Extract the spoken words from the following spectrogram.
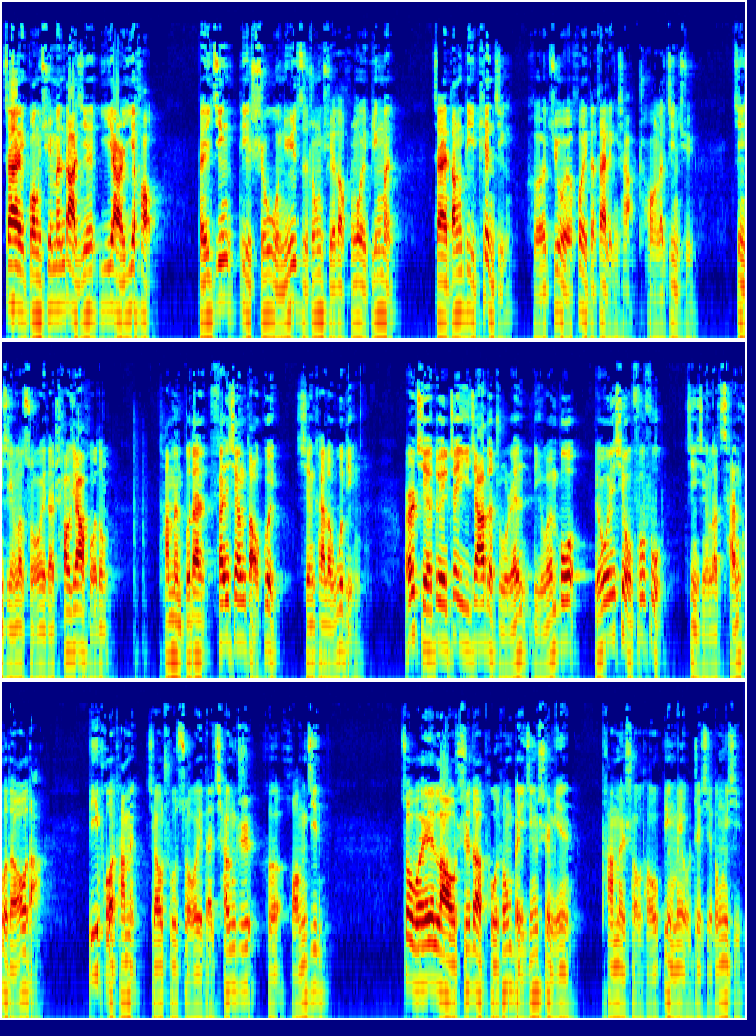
在广渠门大街一二一号。北京第十五女子中学的红卫兵们，在当地片警和居委会的带领下闯了进去，进行了所谓的抄家活动。他们不但翻箱倒柜、掀开了屋顶，而且对这一家的主人李文波、刘文秀夫妇进行了残酷的殴打，逼迫他们交出所谓的枪支和黄金。作为老实的普通北京市民，他们手头并没有这些东西，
